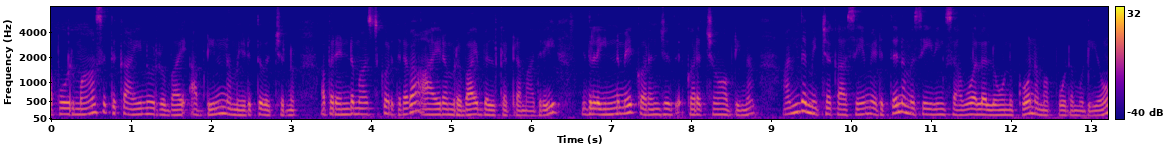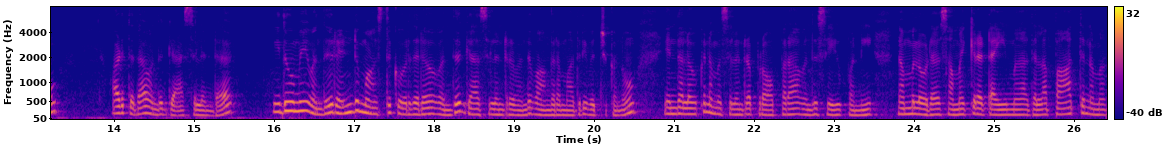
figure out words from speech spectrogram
அப்போது ஒரு மாதத்துக்கு ஐநூறு ரூபாய் அப்படின்னு நம்ம எடுத்து வச்சிடணும். அப்போ ரெண்டு மாதத்துக்கு ஒரு தடவை ஆயிரம் ரூபாய் பில் கட்டுற மாதிரி இதில் இன்னுமே குறைஞ்சது குறைச்சோம் அப்படின்னா அந்த மிச்ச காசையும் எடுத்து நம்ம சேவிங்ஸாவோ அல்ல லோனுக்கோ நம்ம போட முடியும். அடுத்ததாக வந்து கேஸ் சிலிண்டர் இதுவுமே வந்து ரெண்டு மாதத்துக்கு ஒரு தடவை வந்து கேஸ் சிலிண்டரை வந்து வாங்குற மாதிரி வச்சுக்கணும். எந்த அளவுக்கு நம்ம சிலிண்டரை ப்ராப்பராக வந்து சேவ் பண்ணி நம்மளோட சமைக்கிற டைமு அதெல்லாம் பார்த்து நம்ம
